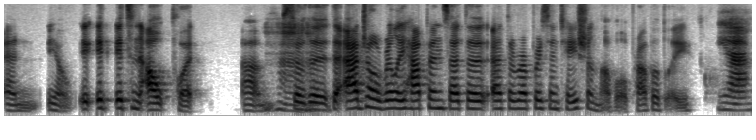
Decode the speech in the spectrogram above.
and you know it, it, it's an output um, mm-hmm. so the the agile really happens at the at the representation level probably. Yeah.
